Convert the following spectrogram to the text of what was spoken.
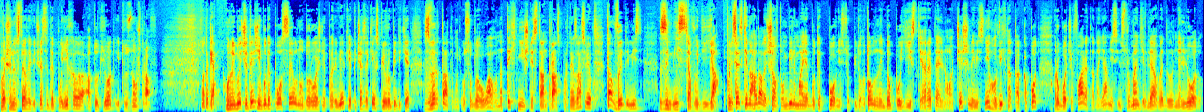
Ви ще не встигли відчистити, поїхали, а тут льот і тут знов штраф. Ну таке. У найближчі тижні буде посилено дорожні перевірки, під час яких співробітники звертатимуть особливу увагу на технічний стан транспортних засобів та видимість з місця водія. Поліцейські нагадали, що автомобіль має бути повністю підготовлений до поїздки, ретельно очищений від снігу, вікна та капот, робочі фари та наявність інструментів для видалення льоду.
